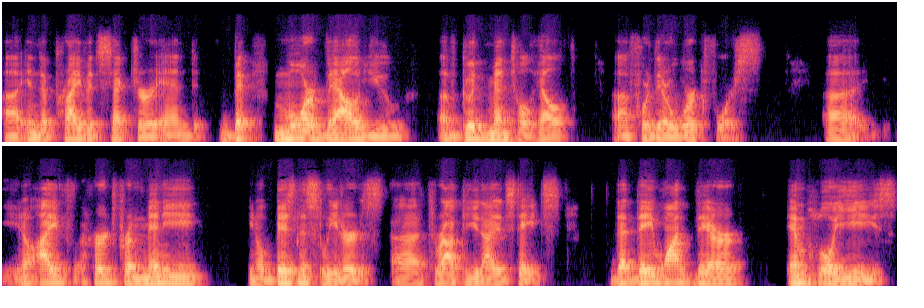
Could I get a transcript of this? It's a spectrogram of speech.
uh, in the private sector and more value of good mental health uh, for their workforce. Uh, you know, I've heard from many, you know, business leaders uh, throughout the United States that they want their employees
